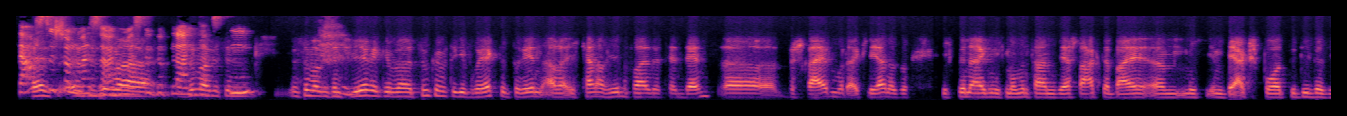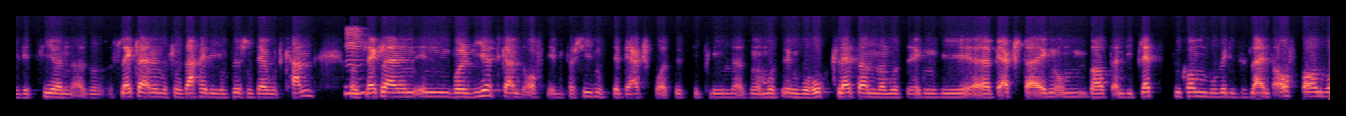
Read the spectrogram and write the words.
darfst es, du schon was sagen, immer, was du geplant hast? Bisschen, hm? ist immer ein bisschen schwierig, über zukünftige Projekte zu reden, aber ich kann auf jeden Fall eine Tendenz äh, beschreiben oder erklären. Also ich bin eigentlich momentan sehr stark dabei, ähm, mich im Bergsport zu diversifizieren. Also Slacklinen ist eine Sache, die ich inzwischen sehr gut kann. Mhm. Und Slacklinen involviert ganz oft eben verschiedenste Bergsportdisziplinen. Also man muss irgendwo hochklettern, man muss irgendwie äh, Bergsteigen, um überhaupt an die Plätze zu kommen, wo wir dieses Lines aufbauen wollen.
